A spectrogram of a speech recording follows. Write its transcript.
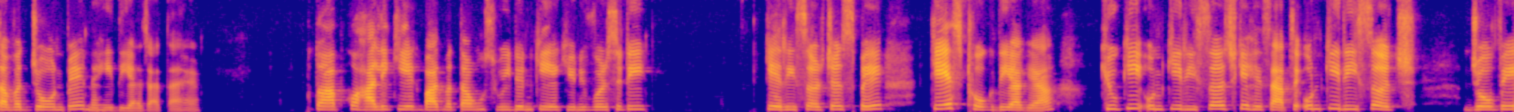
तवज्जो उन पे नहीं दिया जाता है। तो आपको हाल ही की एक बात बताऊँ, स्वीडन की एक यूनिवर्सिटी के रिसर्चर्स पे केस ठोक दिया गया, क्योंकि उनकी रिसर्च के हिसाब से, उनकी रिसर्च जो वे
